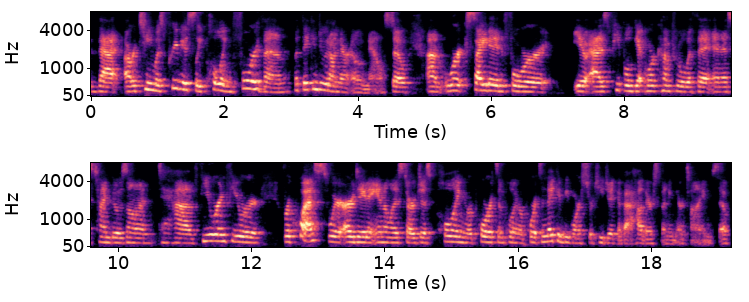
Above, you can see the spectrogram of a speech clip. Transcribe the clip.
that our team was previously pulling for them, but they can do it on their own now. So um, we're excited for, you know, as people get more comfortable with it and as time goes on to have fewer and fewer requests where our data analysts are just pulling reports and pulling reports and they can be more strategic about how they're spending their time. So,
